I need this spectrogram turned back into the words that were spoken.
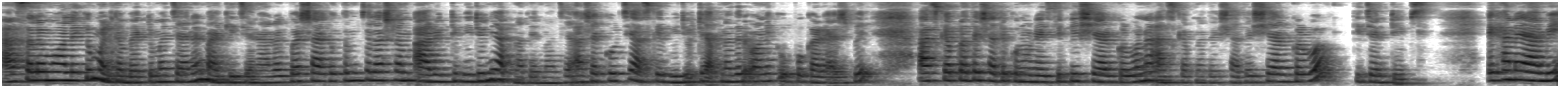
আসসালামু আলাইকুম, welcome back to my channel my kitchen. আর একবার স্বাগতম, চলে আসলাম আর একটি ভিডিও নিয়ে আপনাদের মাঝে। আশা করছি আজকের ভিডিওটি আপনাদের অনেক উপকারে আসবে। আজকে আপনাদের সাথে কোনো রেসিপি শেয়ার করব না, আজকে আপনাদের সাথে শেয়ার করব কিচেন টিপস এখানে আমি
